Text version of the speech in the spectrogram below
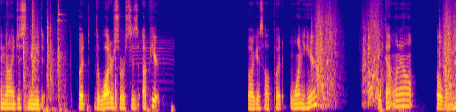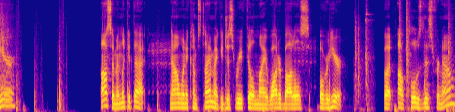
And now I just need put the water sources up here. So I guess I'll put one here. Take that one out. Put one here. Awesome, and look at that. Now when it comes time, I could just refill my water bottles over here. But I'll close this for now.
